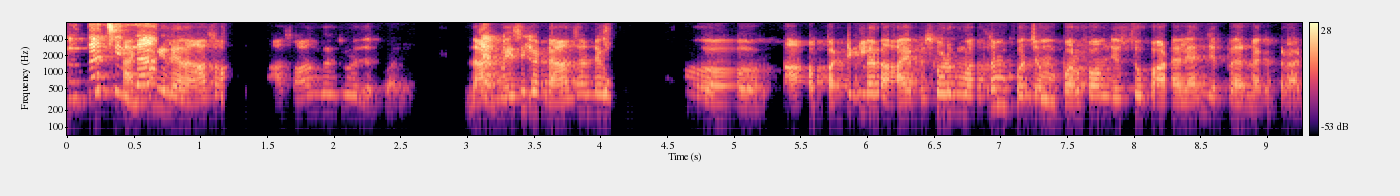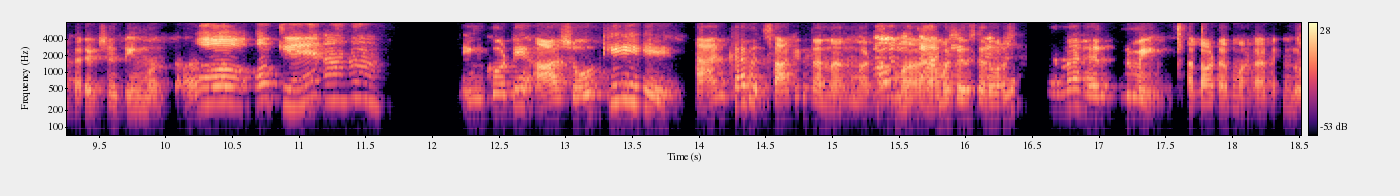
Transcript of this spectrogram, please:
గుర్తొచ్చిందా? Actually నేను ఆ సాంగ్ ఆ సాంగ్ గురించి కూడా చెప్పాలి. నాకు బేసిక్గా డాన్స్ అంటే ఆ పర్టికులర్ ఆ ఎపిసోడ్కి మాత్రం కొంచెం పర్ఫామ్ చేస్తూ పాడాలి అని చెప్పారు నాకు అక్కడ డైరెక్షన్ టీమ్ అంతా. ఓకే ఇంకోటి ఆ షోకి యాంకర్ సాకిత్ అన్న అనమాట మా రామచంద్ర సార్ వాళ్ళు హెల్ప్ మీ అలాట్ అనమాట ఆ టైంలో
